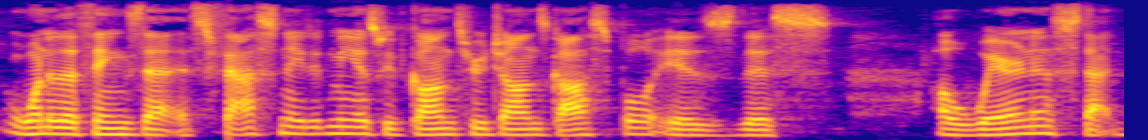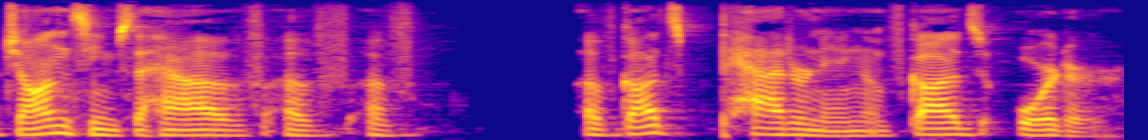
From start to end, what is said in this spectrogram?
One of the things that has fascinated me as we've gone through John's gospel is this awareness that John seems to have of, of, of God's patterning, of God's order,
